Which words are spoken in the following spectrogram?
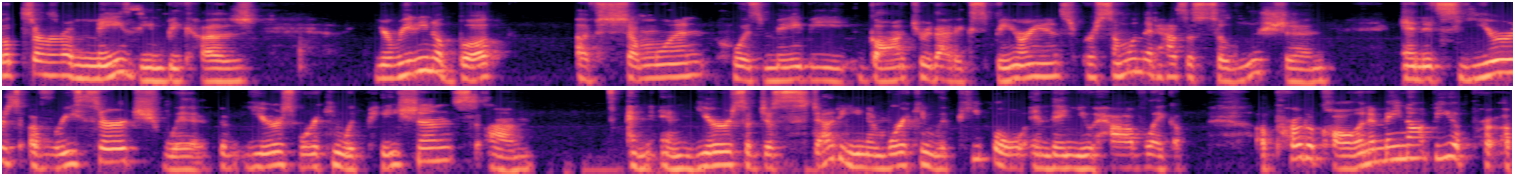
books are amazing because you're reading a book of someone who has maybe gone through that experience or someone that has a solution and it's years of research with years working with patients um, and, and years of just studying and working with people and then you have like a, a protocol and it may not be a, a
